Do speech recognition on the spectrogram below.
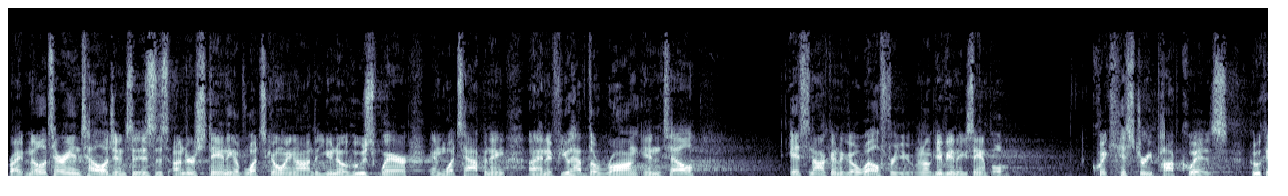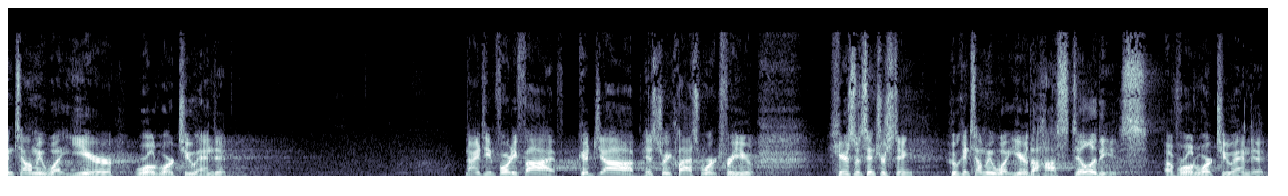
Right? Military intelligence is this understanding of what's going on, that you know who's where and what's happening. Uh, and if you have the wrong intel, it's not going to go well for you. And I'll give you an example. Quick history pop quiz. Who can tell me what year World War II ended? 1945, good job. History class worked for you. Here's what's interesting who can tell me what year the hostilities of World War II ended?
